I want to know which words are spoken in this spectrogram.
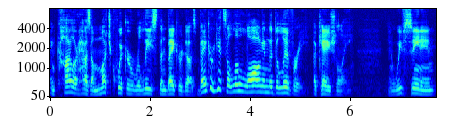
And Kyler has a much quicker release than Baker does. Baker gets a little long in the delivery occasionally. And we've seen him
